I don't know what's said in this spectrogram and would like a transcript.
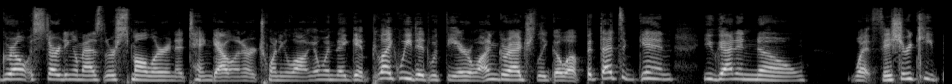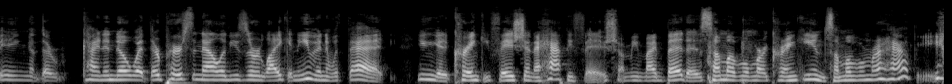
grow, starting them as they're smaller in a 10 gallon or 20 long. And when they get, like we did with the one, gradually go up. But that's again, you gotta know what fish are keeping. And they're kind of know what their personalities are like. And even with that, you can get a cranky fish and a happy fish. I mean, my bet is some of them are cranky and some of them are happy.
